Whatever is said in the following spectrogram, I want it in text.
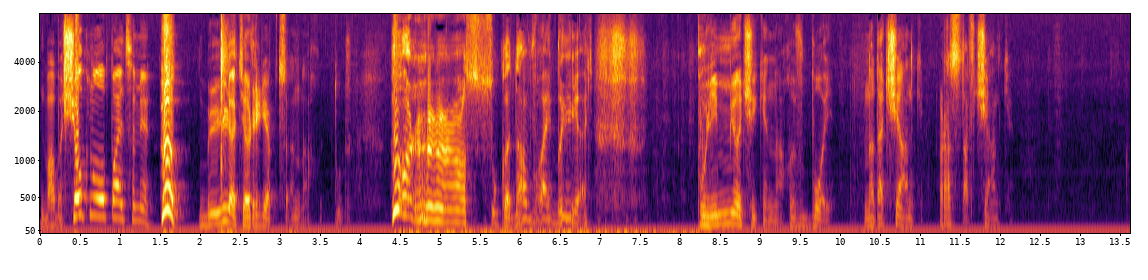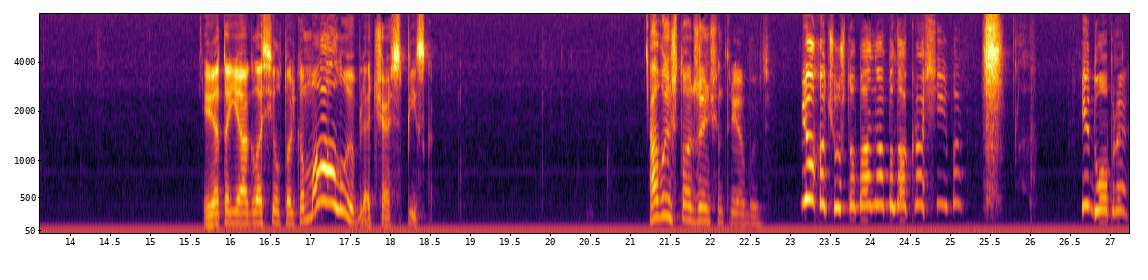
Баба щелкнула пальцами. Ха! Блядь, эрекция, нахуй, тут же. Сука, давай, блядь. Пулеметчики, нахуй, в бой. На тачанке, ростовчанке. И это я огласил только малую, блядь, часть списка. А вы что от женщин требуете? Я хочу, чтобы она была красивая и добрая.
